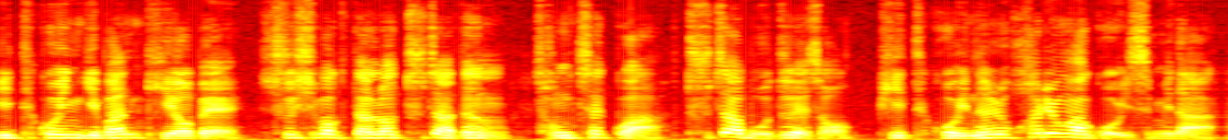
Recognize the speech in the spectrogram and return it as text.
비트코인 기반 기업에 수십억 달러 투자 등 정책과 투자 모두에서 비트코인을 활용하고 있습니다.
